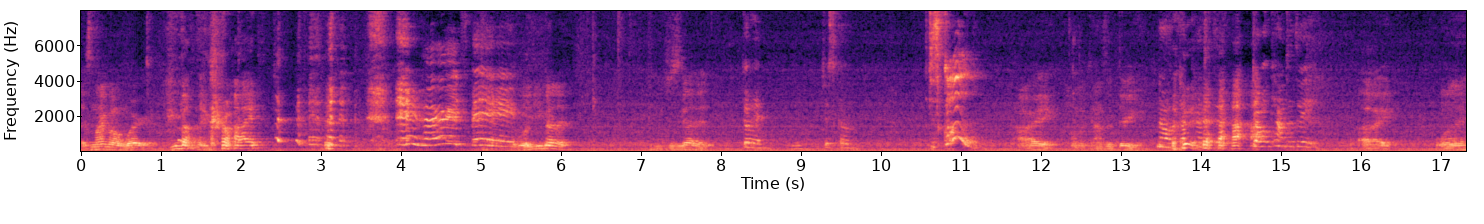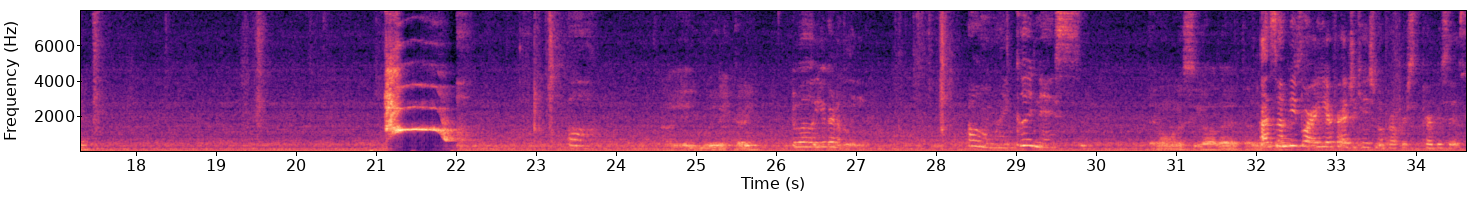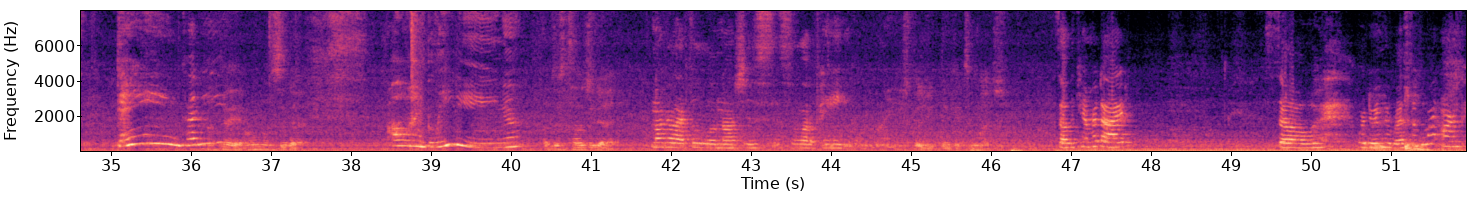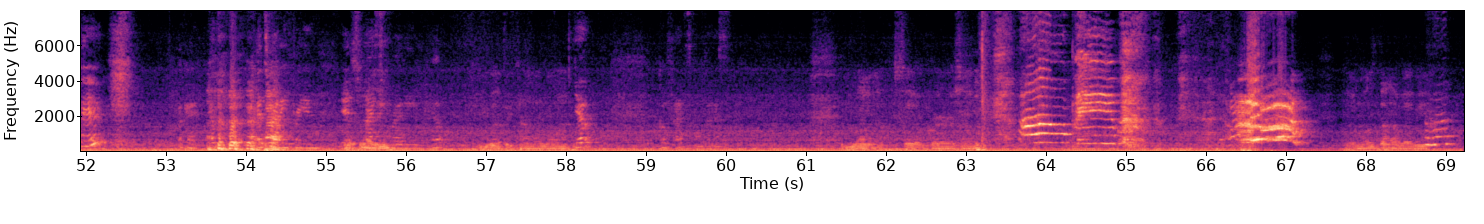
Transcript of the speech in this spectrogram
That's not gonna work. You about to cry? it hurts, babe. Well, you gotta. You just gotta. Go ahead. Just go. Just go. All right, on the count of three. No, don't count to three. Don't count to three. All right, one. Oh, Oh yeah, you bleeding, Cuddy. well, you're gonna bleed. Oh my goodness. They don't want to see all that. that Uh, some people are here for educational purpose, purposes. Dang, Cuddy. Hey, I don't want to see that. Oh, I'm bleeding. I just told you that. I'm not gonna lie, I feel a little nauseous. It's a lot of pain on. Because you think it too much. So the camera died. So we're doing the rest of my armpit. Okay, it's ready for you. It's It's nice and ready? Yep. You got the camera going? Yep. Go fast, go fast. You want to say a prayer or something? Oh, babe. You're almost done, baby. Uh-huh.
